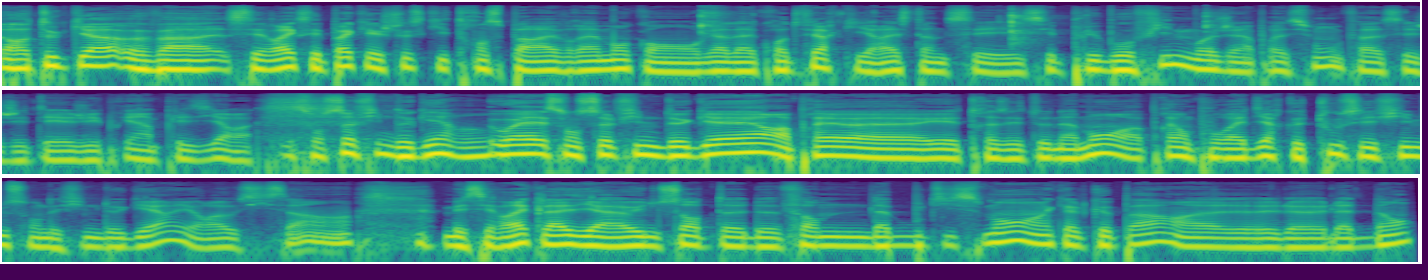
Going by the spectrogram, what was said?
Alors, en tout cas, euh, bah, c'est vrai que c'est pas quelque chose qui transparaît vraiment quand on regarde La Croix de Fer, qui reste un de ses, ses plus beaux films. Moi, j'ai l'impression. Enfin, j'ai pris un plaisir. Et son seul film de guerre. Hein. Ouais, son seul film de guerre. Après, euh, et très étonnamment, après, on pourrait dire que tous ses films sont des films de guerre. Il y aura aussi ça. hein. Mais c'est vrai que là, il y a une sorte de forme d'aboutissement hein, quelque part euh, là-dedans.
